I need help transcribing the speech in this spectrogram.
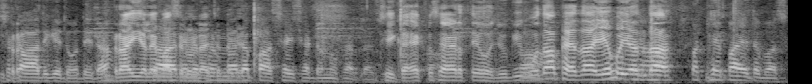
ਸਕਾ ਦਈਏ ਦੁੱਧ ਇਹਦਾ। ਡਰਾਈ ਵਾਲੇ ਸਕਾ ਪਾਸੇ ਨੂੰ ਕੇ ਲੈ ਫਿਰ ਚੱਲੇ ਮੈਂ ਤਾਂ ਪਾਸੇ ਛੱਡਣ ਨੂੰ ਕਰਦਾ ਸੀ। ਠੀਕ ਆ ਇੱਕ ਸਾਈਡ ਤੇ ਹੋ ਜੂਗੀ। ਉਹਦਾ ਫਾਇਦਾ ਇਹ ਹੋ ਜਾਂਦਾ ਪੱਠੇ ਪਾਏ ਤਾਂ ਬਸ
